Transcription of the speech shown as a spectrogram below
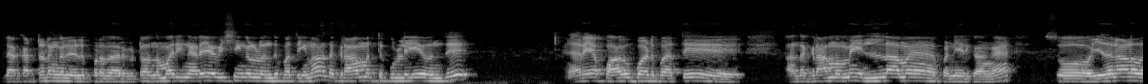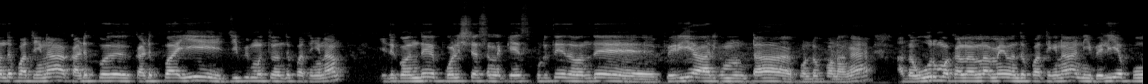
இல்லை கட்டடங்கள் எழுப்புறதா இருக்கட்டும் அந்த மாதிரி நிறைய விஷயங்கள் வந்து பார்த்திங்கன்னா அந்த கிராமத்துக்குள்ளேயே வந்து நிறையா பாகுபாடு பார்த்து அந்த கிராமமே இல்லாமல் பண்ணியிருக்காங்க. ஸோ இதனால் வந்து பார்த்திங்கன்னா கடுப்பு கடுப்பாகி ஜிபி முத்து வந்து பார்த்திங்கன்னா இதுக்கு வந்து போலீஸ் ஸ்டேஷனில் கேஸ் கொடுத்து இதை வந்து பெரிய ஆர்குமெண்ட்டாக கொண்டு போனாங்க. அந்த ஊர் மக்கள் எல்லாமே வந்து பார்த்திங்கன்னா நீ வெளியே போ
